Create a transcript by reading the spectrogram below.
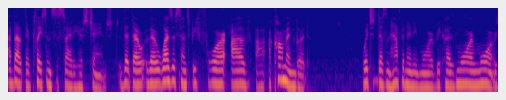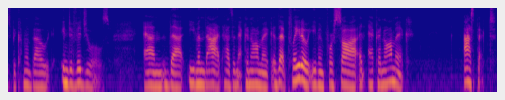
about their place in society has changed. That there there was a sense before of uh, a common good, which doesn't happen anymore because more and more it's become about individuals. And that even that has an economic, that Plato even foresaw an economic aspect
